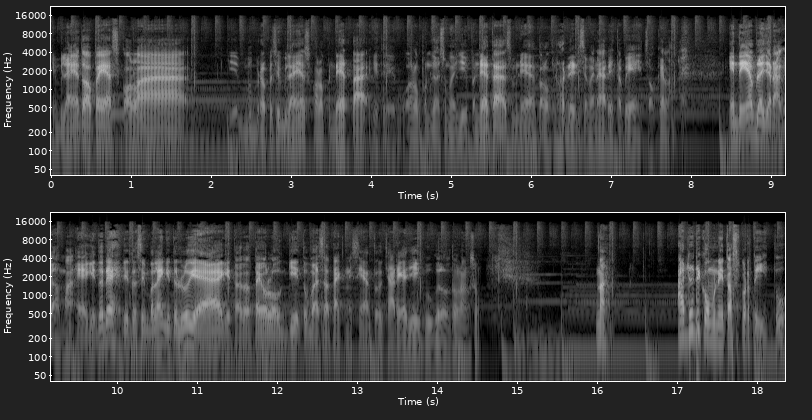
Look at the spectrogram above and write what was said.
Ya bilangnya tuh apa ya sekolah ya beberapa sih bilangnya sekolah pendeta gitu ya. Walaupun nggak semuanya jadi pendeta sebenarnya kalau keluar dari seminari, tapi ya it's okay lah. Intinya belajar agama ya gitu deh, gitu simpelnya gitu dulu ya, gitu atau teologi tuh bahasa teknisnya tuh cari aja di Google tuh langsung. Nah, ada di komunitas seperti itu,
